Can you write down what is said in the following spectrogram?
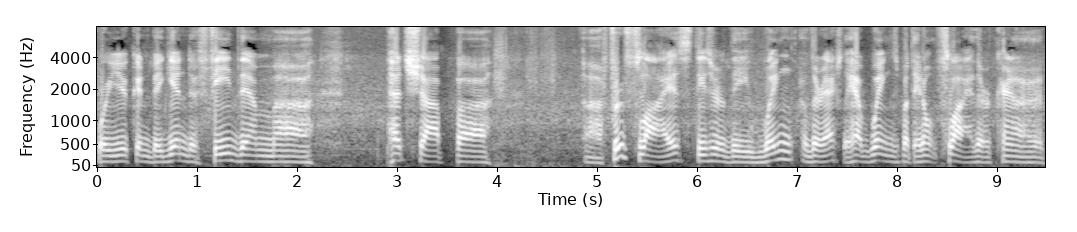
where you can begin to feed them uh, pet shop uh, fruit flies, these are the wing, they actually have wings, but they don't fly. They're kind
